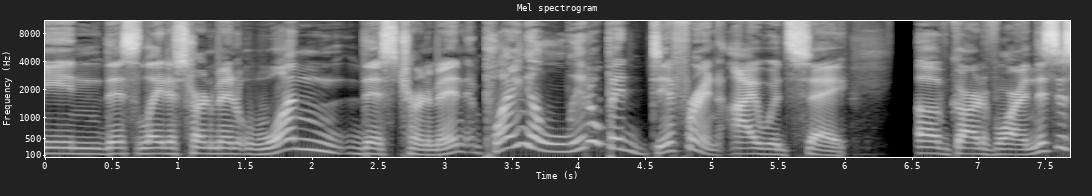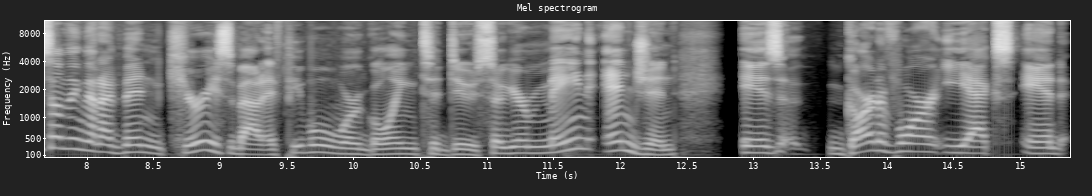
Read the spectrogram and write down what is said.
in this latest tournament won this tournament, playing a little bit different, I would say, of Gardevoir. And this is something that I've been curious about if people were going to do. So your main engine is Gardevoir EX and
